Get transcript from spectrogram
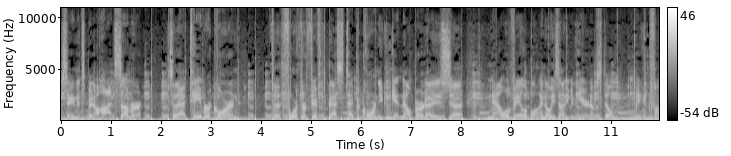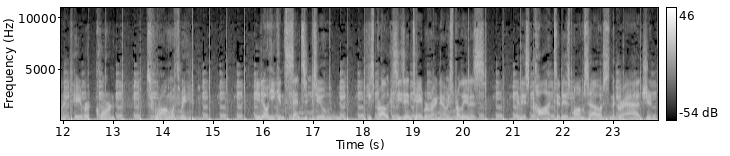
Saying it's been a hot summer. So that Taber corn, the fourth or fifth best type of corn you can get in Alberta, is uh, now available. I know he's not even here, and I'm still making fun of Taber corn. What's wrong with me? You know he can sense it too. He's probably because he's in Taber right now. He's probably in his in his cot at his mom's house in the garage, and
